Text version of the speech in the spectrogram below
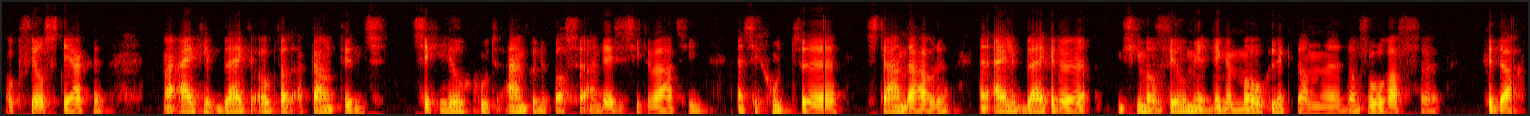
ook veel sterker. Maar eigenlijk blijkt ook dat accountants zich heel goed aan kunnen passen aan deze situatie en zich goed uh, staande houden. En eigenlijk blijken er misschien wel veel meer dingen mogelijk dan, dan vooraf gedacht.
